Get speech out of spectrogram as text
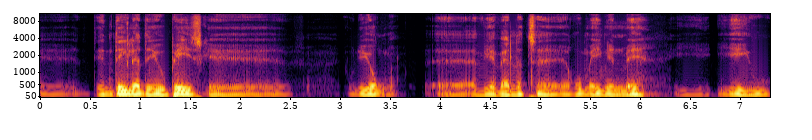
øh, det er en del af det europæiske øh, union, øh, at vi har valgt at tage Rumænien med i, i EU.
